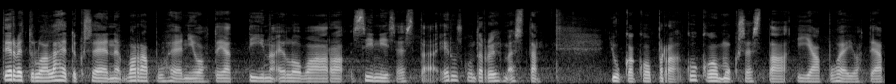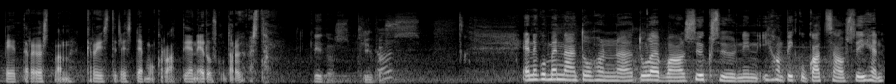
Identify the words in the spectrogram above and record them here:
Tervetuloa lähetykseen varapuheenjohtaja Tiina Elovaara Sinisestä eduskuntaryhmästä. Jukka Kopra kokoomuksesta ja puheenjohtaja Peter Östman kristillisdemokraattien eduskuntaryhmästä. Kiitos. Kiitos. Ennen kuin mennään tuohon tulevaan syksyyn, niin ihan pikku katsaus siihen,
